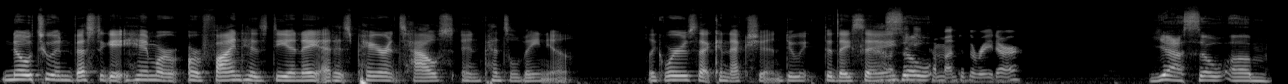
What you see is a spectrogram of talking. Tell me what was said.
know to investigate him or, or find his DNA at his parents' house in Pennsylvania? Like, where is that connection? Do we, did they say? Did So- he come onto the radar? Yeah. So, um,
